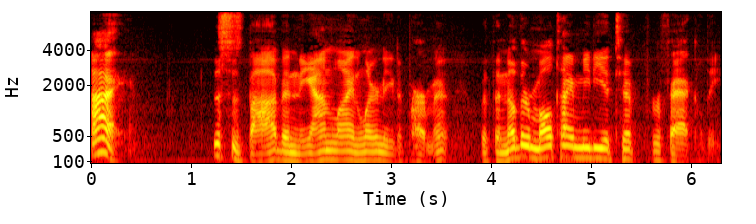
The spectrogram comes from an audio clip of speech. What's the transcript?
Hi, this is Bob in the Online Learning Department with another multimedia tip for faculty.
